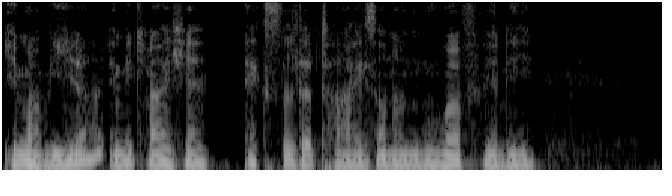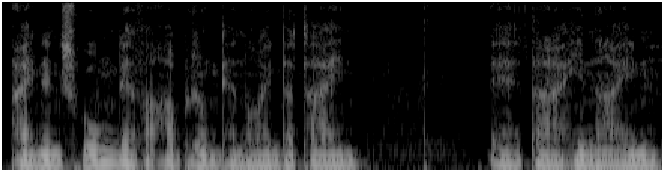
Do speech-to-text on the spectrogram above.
immer wieder in die gleiche Excel-Datei, sondern nur für die einen Schwung der Verarbeitung der neuen Dateien äh, da hinein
